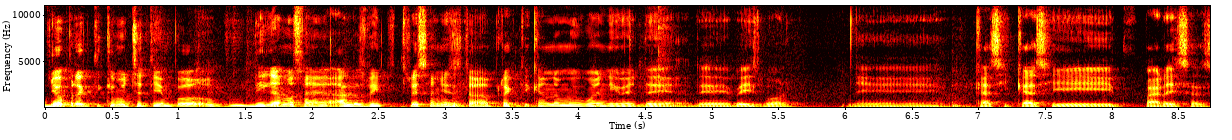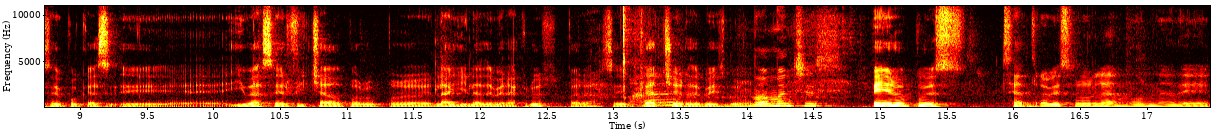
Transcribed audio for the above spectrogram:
Yo practiqué mucho tiempo, digamos a, a los 23 años estaba practicando muy buen nivel de, de béisbol. Eh, casi, casi para esas épocas eh, iba a ser fichado por, por el Águila de Veracruz para ser catcher de béisbol. No manches. Pero pues se atravesó la mona del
